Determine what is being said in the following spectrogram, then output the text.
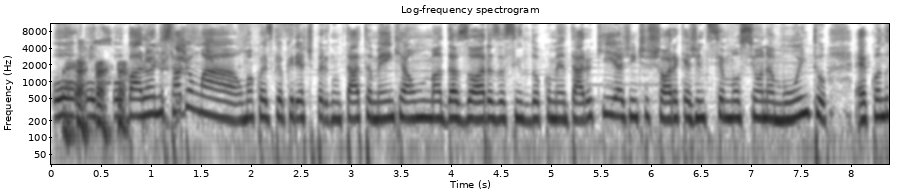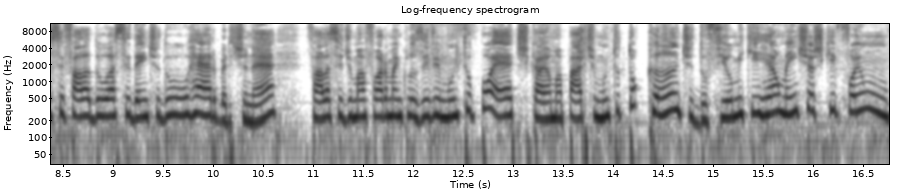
O, o, o Baroni, sabe uma, uma coisa que eu queria te perguntar também, que é uma das horas assim do documentário que a gente chora, que a gente se emociona muito, é quando se fala do acidente do Herbert, né? Fala-se de uma forma, inclusive, muito poética. É uma parte muito tocante do filme que realmente acho que foi um,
